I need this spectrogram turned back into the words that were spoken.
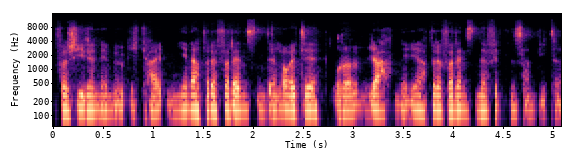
verschiedene Möglichkeiten, je nach Präferenzen der Leute oder ja, je nach Präferenzen der Fitnessanbieter.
